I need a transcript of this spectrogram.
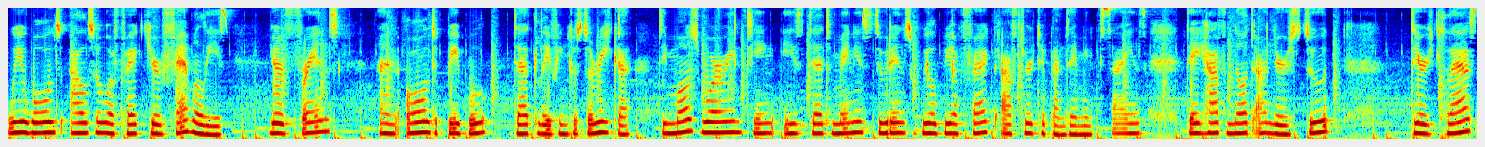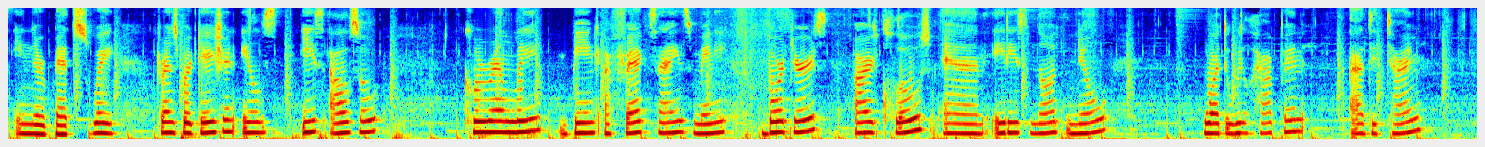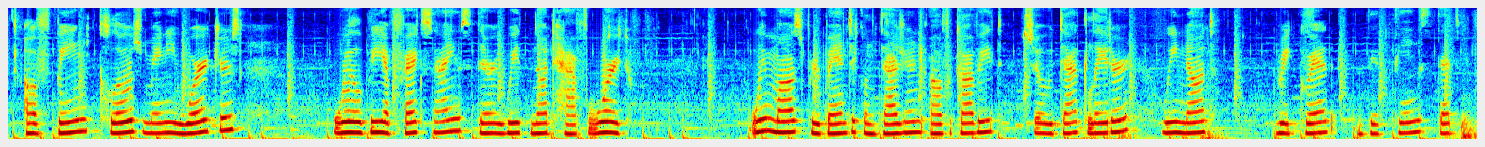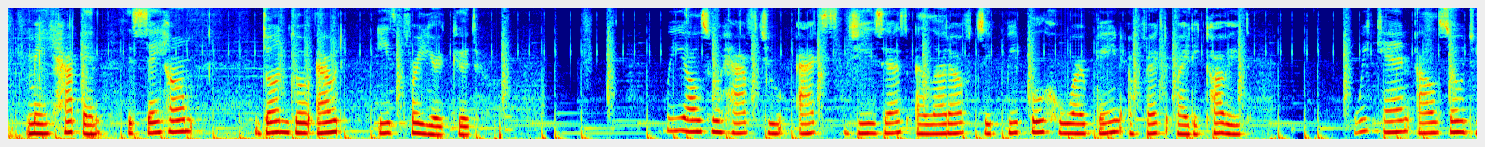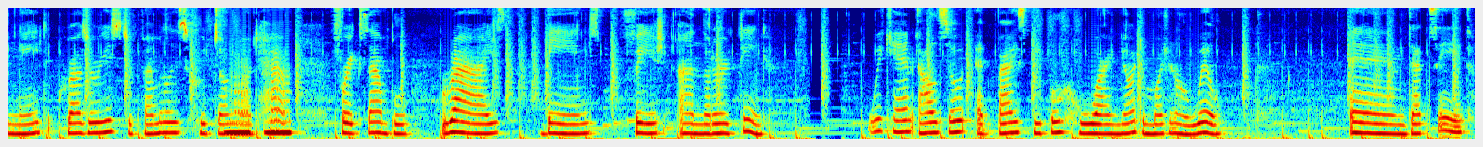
we will also affect your families your friends, and all the people that live in Costa Rica. The most worrying thing is that many students will be affected after the pandemic since they have not understood their class in their best way. Transportation is, is also currently being affected since many borders are closed and it is not known what will happen at the time of being closed many workers will be affected since they will not have work. We must prevent the contagion of COVID so that later we not regret the things that may happen. Stay home, don't go out, eat for your good. We also have to ask Jesus a lot of the people who are being affected by the COVID. We can also donate groceries to families who do not mm-hmm. have, for example, rice, beans, fish, and other things. We can also advise people who are not emotional well. And that's it.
